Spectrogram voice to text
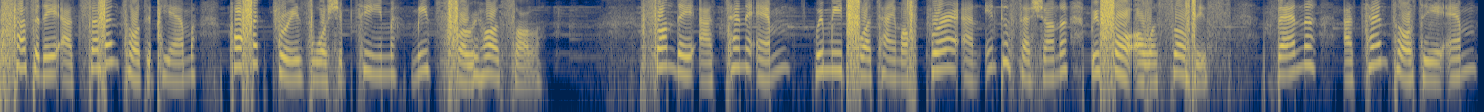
Saturday at 7:30 p.m. Perfect Praise Worship Team meets for rehearsal. Sunday at 10 a.m. we meet for a time of prayer and intercession before our service. Then at 10:30 a.m.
